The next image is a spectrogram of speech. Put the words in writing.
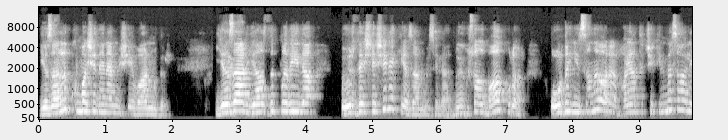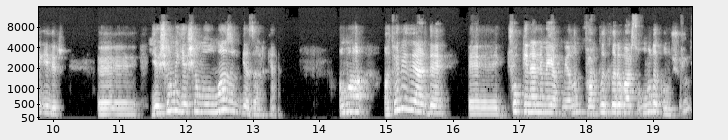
Yazarlık kumaşı denen bir şey var mıdır? Yazar yazdıklarıyla özdeşleşerek yazar mesela. Duygusal bağ kurar. Orada insanı arar. Hayatı çekilmez hale gelir. Ee, yaşamı yaşam olmaz yazarken. Ama atölyelerde e, çok genelleme yapmayalım. Farklılıkları varsa onu da konuşuruz.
